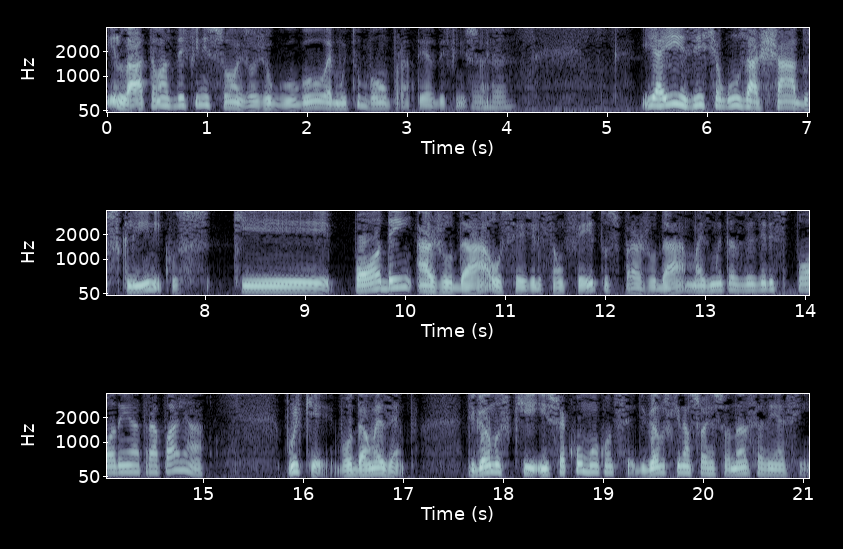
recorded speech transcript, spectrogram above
E lá estão as definições. Hoje o Google é muito bom para ter as definições. Uhum. E aí existem alguns achados clínicos que podem ajudar, ou seja, eles são feitos para ajudar, mas muitas vezes eles podem atrapalhar. Por quê? Vou dar um exemplo. Digamos que isso é comum acontecer. Digamos que na sua ressonância vem assim:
